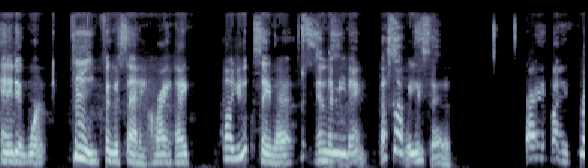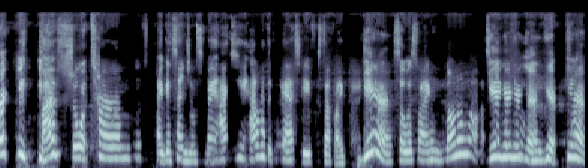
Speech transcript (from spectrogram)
it didn't work Hmm. for the setting, right? Like, well, you didn't say that in the meeting. That's not what you said. Right? Like my short term like attention span, I can't I don't have the capacity for stuff like that. Yeah. So it's like, no, no, no. Yeah, yeah, yeah, yeah, yeah, yeah.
